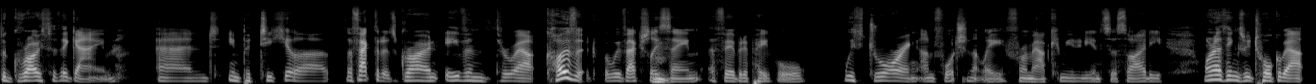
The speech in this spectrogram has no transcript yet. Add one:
the growth of the game and in particular the fact that it's grown even throughout COVID, where we've actually mm. seen a fair bit of people withdrawing, unfortunately, from our community and society. One of the things we talk about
